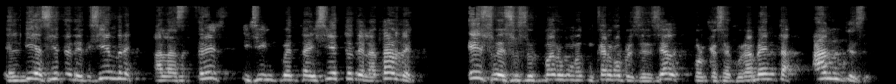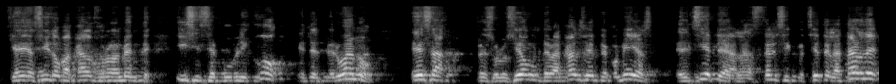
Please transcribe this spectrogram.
el día 7 de diciembre a las 3 y 57 de la tarde. Eso es usurpar un, cargo presidencial porque se juramenta antes que haya sido vacado formalmente. Y si se publicó en el peruano esa resolución de vacancia, entre comillas, el 7 a las 3 y 57 de la tarde,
